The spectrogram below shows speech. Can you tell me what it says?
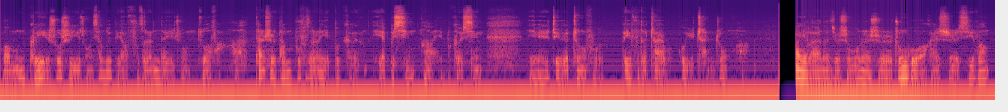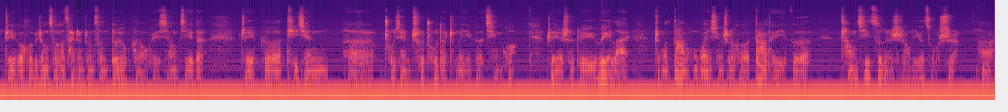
我们可以说是一种相对比较负责任的一种做法啊。但是他们不负责任也不可能，也不行啊，也不可行，因为这个政府背负的债务过于沉重啊。这样一来呢，就是无论是中国还是西方，这个货币政策和财政政策都有可能会相继的这个提前呃出现撤出的这么一个情况，这也是对于未来整个大的宏观形势和大的一个长期资本市场的一个走势啊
